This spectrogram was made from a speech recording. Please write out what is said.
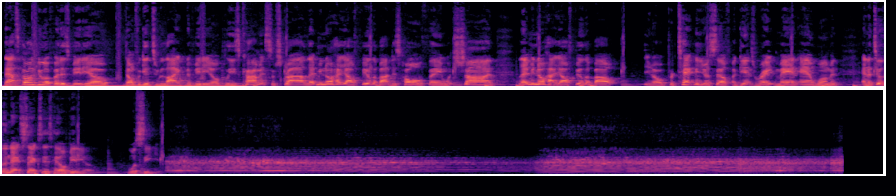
That's gonna do it for this video. Don't forget to like the video. Please comment, subscribe. Let me know how y'all feel about this whole thing with Shawn. Let me know how y'all feel about you know protecting yourself against rape, man and woman. And until the next Sex is Hell video, we'll see you.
